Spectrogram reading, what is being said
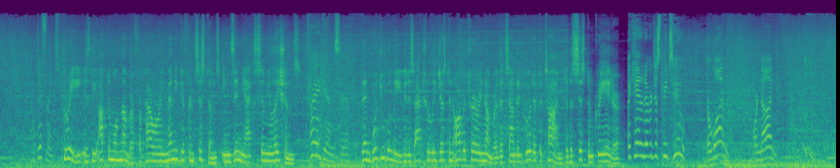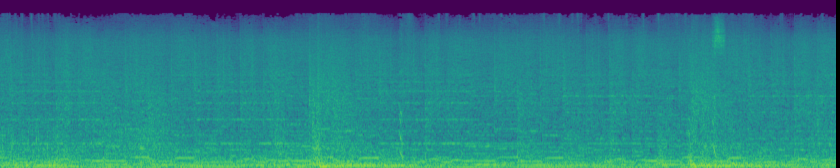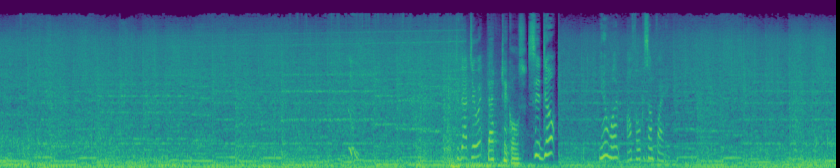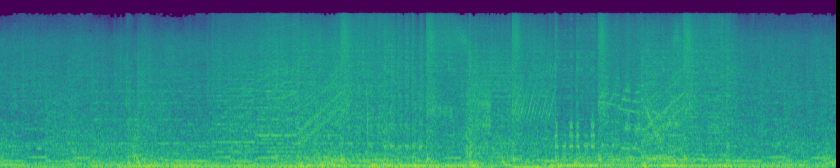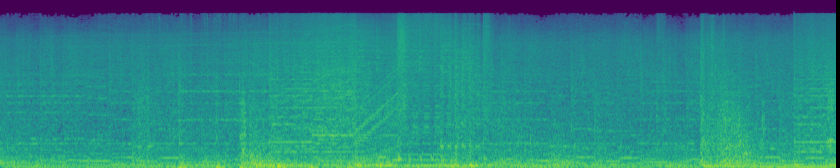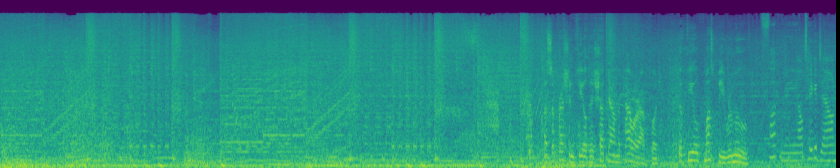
How different. Three is the optimal number for powering many different systems in Zinyak's simulations. Try again, Sid. Then would you believe it is actually just an arbitrary number that sounded good at the time to the system creator? Why can't it ever just be two? Or one? Or none? That do it? That tickles. Sid, don't. You know what? I'll focus on fighting. Field has shut down the power output. The field must be removed. Fuck me, I'll take it down.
